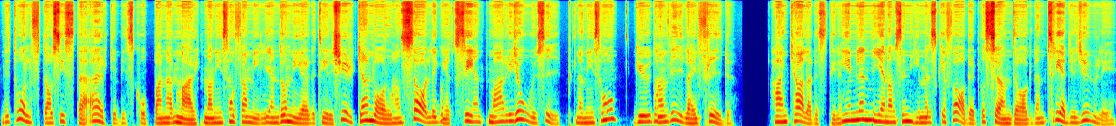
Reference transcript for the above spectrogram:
De tolfte och sista ärkebiskoparna Marknanis och familjen donerade till kyrkan var och hans salighet sent Mar Josip Gud han vila i frid. Han kallades till himlen genom sin himmelske fader på söndag den 3 juli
